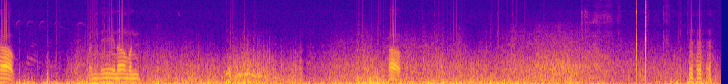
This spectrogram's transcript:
ครับ มันนี่เนาะมัน ครับ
